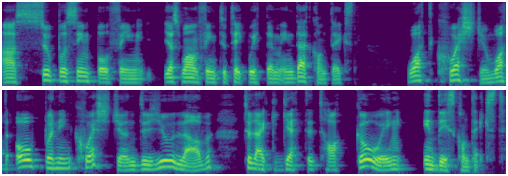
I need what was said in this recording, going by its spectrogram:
a super simple thing, just one thing to take with them in that context, what question, what opening question do you love to like get the talk going in this context?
